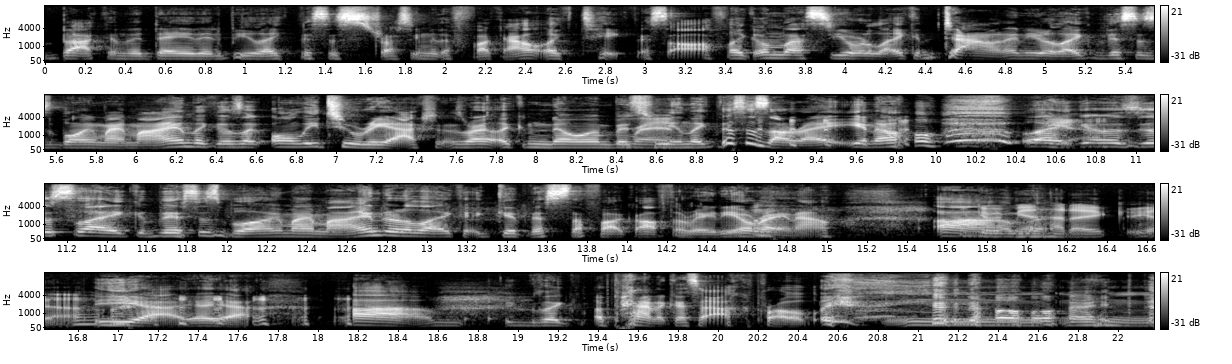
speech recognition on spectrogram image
back in the day, they'd be like, "This is stressing me the fuck out. Like, take this off." Like, unless you're like down and you're like, "This is blowing my mind." Like, it was like only two reactions, right? Like, no in between. Right. Like, this is all right, you know. like, Yeah. it was just like, "This is blowing my mind," or like, "Get this the fuck off the radio right now." Giving me a Um, headache. Yeah. yeah, yeah, yeah. Um, like a panic attack, probably. you know, like,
